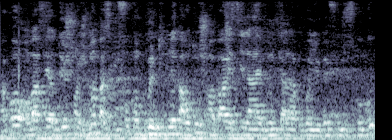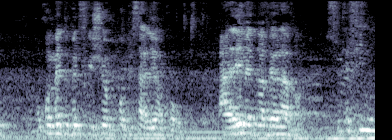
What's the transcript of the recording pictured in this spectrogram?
D'accord? On va faire deux changements parce qu'il faut qu'on brûle toutes les cartouches. On ne va pas rester là et donc là, vous voyez, jusqu'au bout. Pour qu'on mette un peu de fricheur pour qu'on puisse aller encore. Aller maintenant vers l'avant. C'est fini.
